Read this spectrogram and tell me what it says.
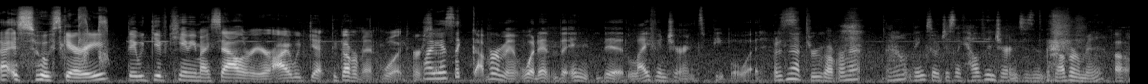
that is so scary. They would give Cammie my salary, or I would get the government would. Well, I guess the government wouldn't, the, in, the life insurance people would. But isn't that through government? I don't think so. Just like health insurance isn't the government. Oh.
